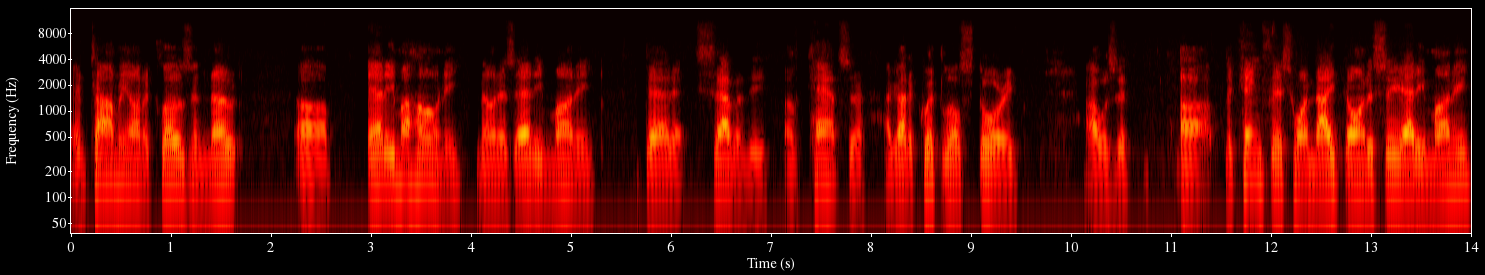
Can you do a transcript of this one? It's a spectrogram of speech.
And Tommy, on a closing note, uh, Eddie Mahoney, known as Eddie Money, dead at 70 of cancer. I got a quick little story. I was at uh, the Kingfish one night going to see Eddie Money.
